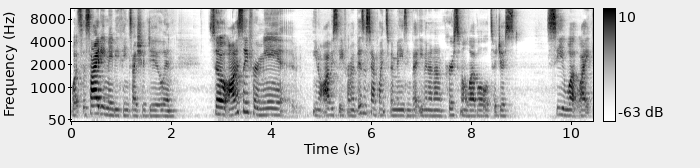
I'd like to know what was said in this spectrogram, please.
what society maybe thinks i should do. And so honestly for me you know obviously from a business standpoint it's been amazing but even on a personal level to just see what like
